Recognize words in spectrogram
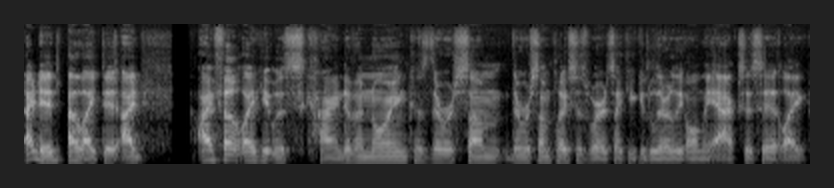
I did. I liked it. I I felt like it was kind of annoying because there were some there were some places where it's like you could literally only access it like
